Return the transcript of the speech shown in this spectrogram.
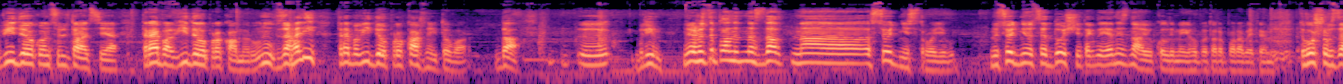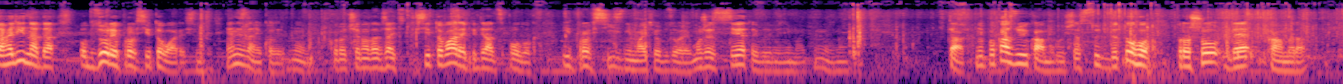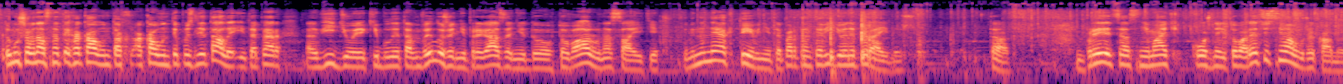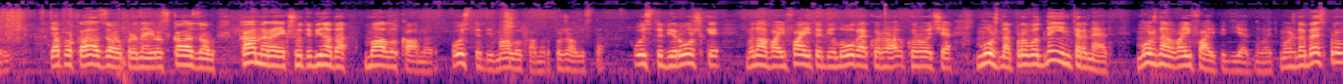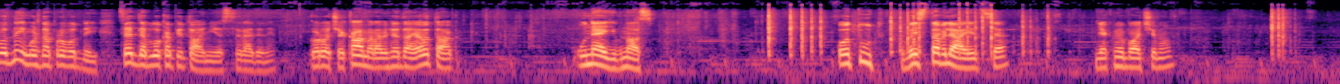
відеоконсультація, треба відео про камеру. Ну, взагалі, треба відео про кожний товар. Да. Е, блін, ну я ж це плани на, на сьогодні строїв. Ну сьогодні оце дощ і так далі. Я не знаю, коли ми його поробити. Того, що взагалі треба обзори про всі товари зняти. Я не знаю коли. Ну, коротше, треба взяти всі товари підряд з полок і про всі знімати обзори. Може, з святою будемо знімати, ну, не знаю. Так, ну показую камеру. Зараз суть до того, про що де камера. Тому що в нас на тих аккаунтах аккаунти позлітали, і тепер е, відео, які були там виложені, прив'язані до товару на сайті, вони не активні. Тепер ти на те відео не перейдеш. Так. Прийдеться знімати кожний товар. Я цю знімав вже камеру. Я показував про неї, розказував. Камера, якщо тобі треба мало камер. Ось тобі мало камер, пожалуйста. Ось тобі рожки, вона Wi-Fi тобі лове. Коротше, можна проводний інтернет, можна Wi-Fi під'єднувати. Можна безпроводний, можна проводний. Це для блока питання зсередини. Коротше, камера виглядає отак. У неї в нас отут виставляється, як ми бачимо.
